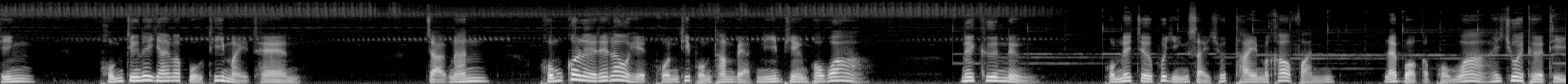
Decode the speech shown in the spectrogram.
ทิ้ง ผมจึงได้ย้ายมาปลูกที่ใหม่แทน จากนั้นผมก็เลยได้เล่าเหตุผลที่ผมทำแบบนี้เพียงเพราะว่า ในคืนหนึ่ง ผมได้เจอผู้หญิงใส่ชุดไทยมาเข้าฝัน และบอกกับผมว่าให้ช่วยเธอที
